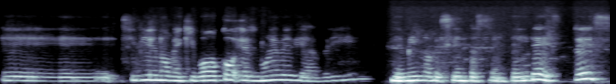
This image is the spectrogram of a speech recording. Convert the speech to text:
eh, si bien no me equivoco, el 9 de abril de 1933,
